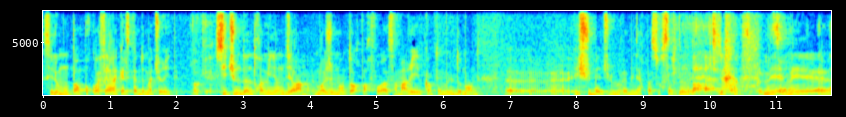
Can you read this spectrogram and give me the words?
C'est le montant pour quoi faire, à quel stade de maturité. Si tu me donnes 3 millions de dirhams, moi je m'entords parfois, ça m'arrive quand on me le demande. Euh, et je suis bête, je ne me rémunère pas sur ça, je devrais. Ah, c'est mais euh,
